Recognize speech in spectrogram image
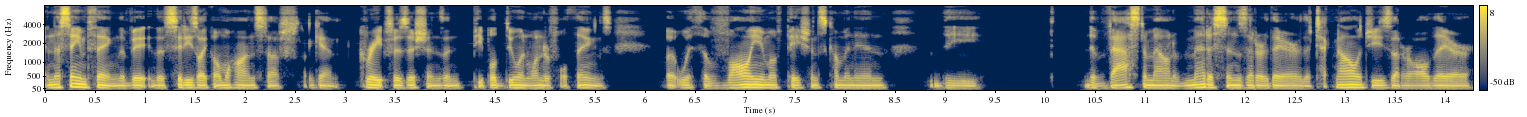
and the same thing, the the cities like Omaha and stuff. Again, great physicians and people doing wonderful things, but with the volume of patients coming in, the the vast amount of medicines that are there, the technologies that are all there,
